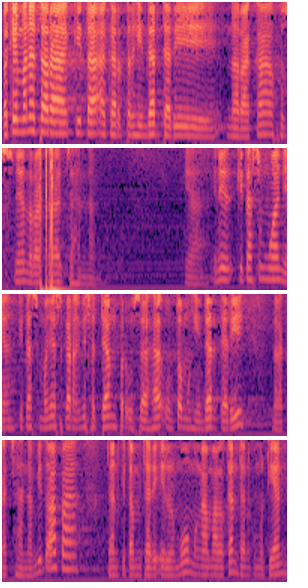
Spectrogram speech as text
Bagaimana cara kita agar terhindar dari neraka khususnya neraka jahanam? Ya, ini kita semuanya, kita semuanya sekarang ini sedang berusaha untuk menghindar dari neraka jahanam. Itu apa? Dan kita mencari ilmu, mengamalkan dan kemudian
